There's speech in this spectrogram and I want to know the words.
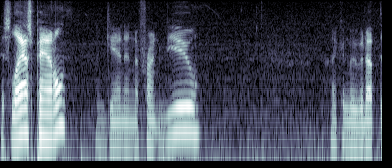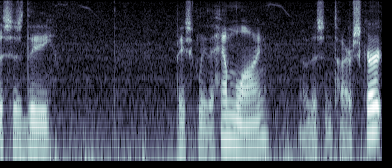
this last panel, again in the front view. I can move it up. This is the basically the hemline of this entire skirt.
